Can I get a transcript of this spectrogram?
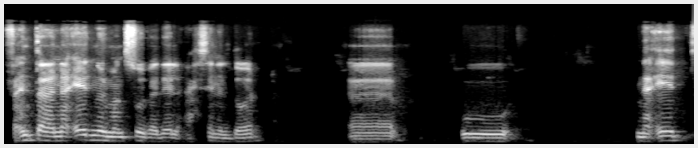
فانت نقيت نور منصور بدل حسين الدور آه، و نقيت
